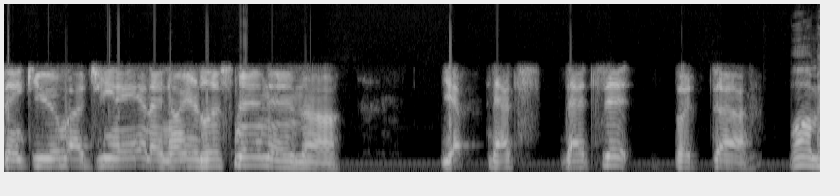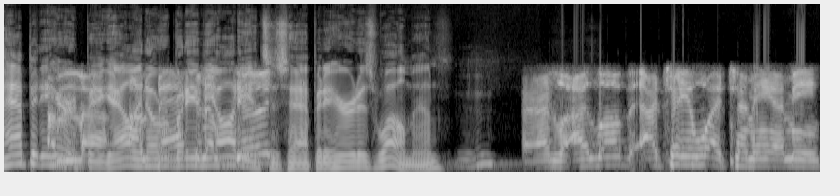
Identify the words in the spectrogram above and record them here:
thank you, uh, Gina, and I know you're listening. And uh, yep, that's that's it. But uh, Well, I'm happy to hear I'm, it, Big uh, Al. I know everybody in the audience good. is happy to hear it as well, man. I, lo- I love. I tell you what, Timmy. I mean,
